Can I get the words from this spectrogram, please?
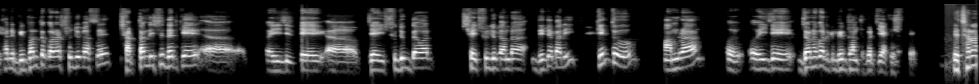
এখানে বিভ্রান্ত করার সুযোগ আছে। স্বার্থান্বেষীদেরকে এই যে যে সুযোগ দেওয়ার, সেই সুযোগ আমরা দিতে পারি। কিন্তু আমরা ওই যে, জনগণকে বিভ্রান্ত করছি একই সাথে। এছাড়া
